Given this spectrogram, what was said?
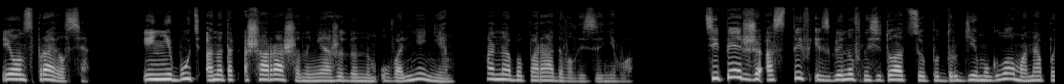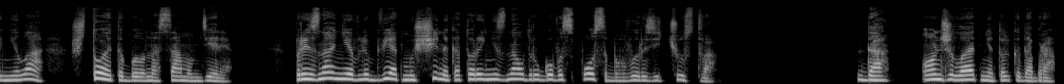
и он справился. И не будь она так ошарашена неожиданным увольнением, она бы порадовалась за него. Теперь же, остыв и взглянув на ситуацию под другим углом, она поняла, что это было на самом деле. Признание в любви от мужчины, который не знал другого способа выразить чувства. «Да, он желает мне только добра»,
